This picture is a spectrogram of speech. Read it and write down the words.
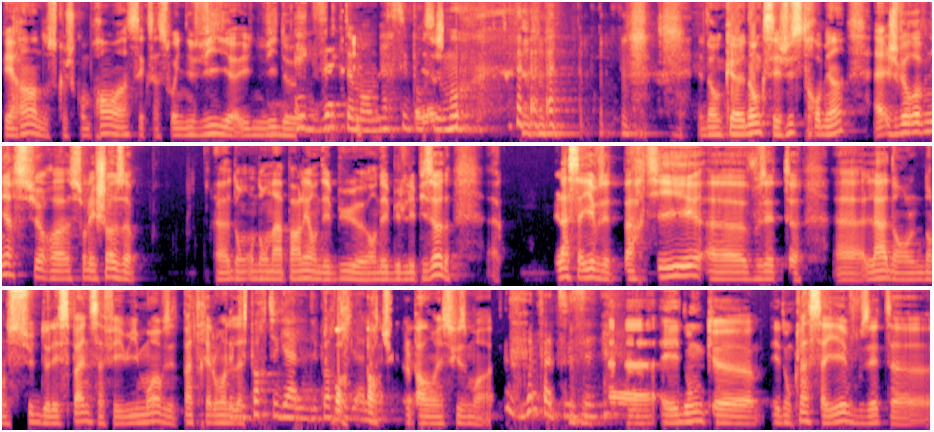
périn, de ce que je comprends, hein, c'est que ça soit une vie, une vie de. Exactement, merci pour ce mot. Donc euh, donc c'est juste trop bien. Je vais revenir sur euh, sur les choses euh, dont, dont on a parlé en début euh, en début de l'épisode. Là, ça y est, vous êtes parti. euh, vous êtes euh, là dans, dans le sud de l'Espagne. Ça fait huit mois. Vous n'êtes pas très loin de la Du Portugal, du Por- Portugal. Portugal, pardon, excuse-moi. Pas de souci. Euh, et donc, euh, et donc là, ça y est, vous êtes euh,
